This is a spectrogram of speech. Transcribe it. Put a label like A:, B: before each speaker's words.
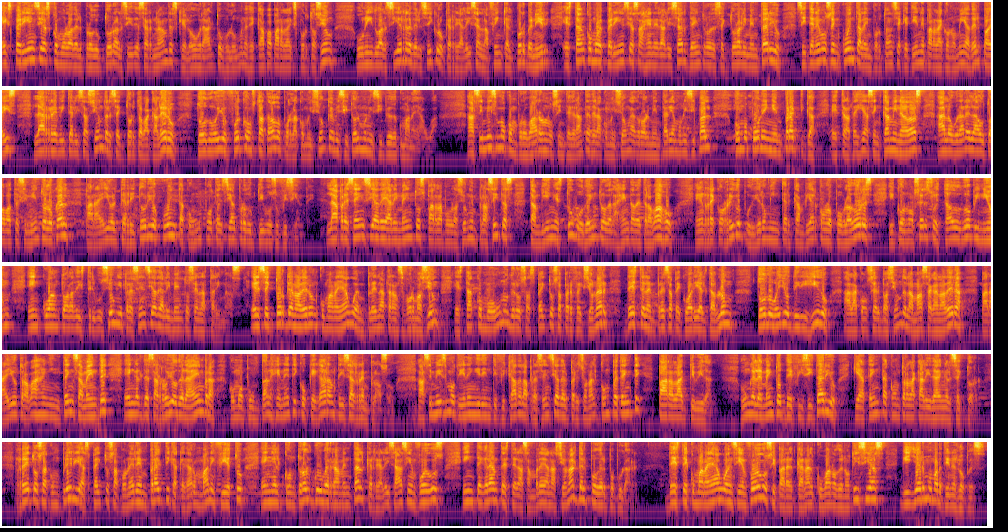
A: Experiencias como la del productor Alcides Hernández, que logra altos volúmenes de capa para la exportación, unido al cierre del ciclo que realiza en la finca El Porvenir, están como experiencias a generalizar dentro del sector alimentario si tenemos en cuenta la importancia que tiene para la economía del país la revitalización del sector tabacalero. Todo ello fue constatado por la comisión que visitó el municipio de Cumanayagua. Asimismo, comprobaron los integrantes de la Comisión Agroalimentaria Municipal cómo ponen en práctica estrategias encaminadas a lograr el autoabastecimiento local. Para ello, el territorio cuenta con un potencial productivo suficiente. La presencia de alimentos para la población en placitas también estuvo dentro de la agenda de trabajo. En recorrido pudieron intercambiar con los pobladores y conocer su estado de opinión en cuanto a la distribución y presencia de alimentos en las tarimas. El sector ganadero en Cumanayagua en plena transformación está como uno de los aspectos a perfeccionar desde la empresa pecuaria El Tablón, todo ello dirigido a la conservación de la masa ganadera. Para ello trabajan intensamente en el desarrollo de la hembra como puntal genético que garantiza el reemplazo. Asimismo, tienen identificada la presencia del personal competente para la actividad, un elemento deficitario que atenta contra la calidad en el sector. Retos a cumplir y aspectos a poner en práctica quedaron manifiesto en el control gubernamental que realiza Cienfuegos, integrantes de la Asamblea Nacional del Poder Popular. Desde Cumanayagua en Cienfuegos y para el canal cubano de noticias, Guillermo Martínez López.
